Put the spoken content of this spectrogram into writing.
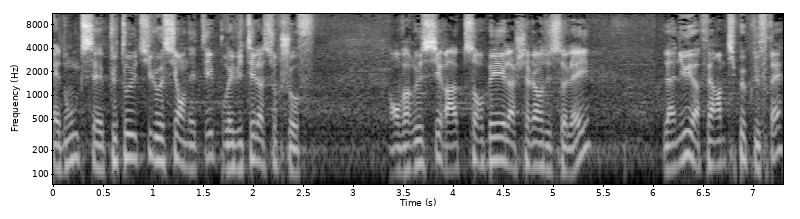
Et donc c'est plutôt utile aussi en été pour éviter la surchauffe. On va réussir à absorber la chaleur du soleil. La nuit va faire un petit peu plus frais.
